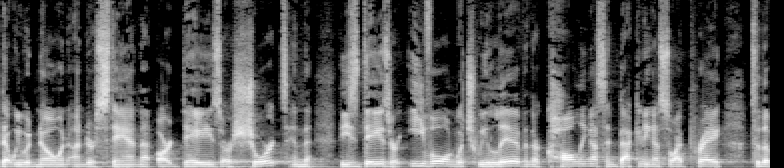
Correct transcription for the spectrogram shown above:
that we would know and understand that our days are short and that these days are evil in which we live and they're calling us and beckoning us. So I pray the,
